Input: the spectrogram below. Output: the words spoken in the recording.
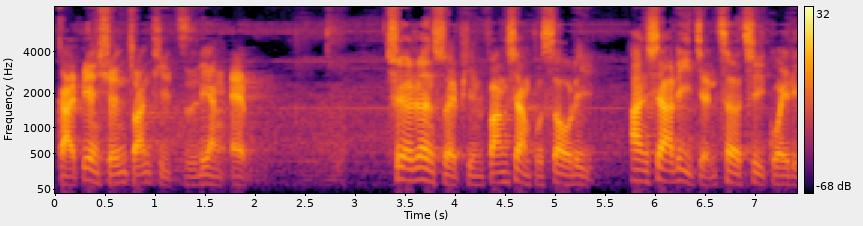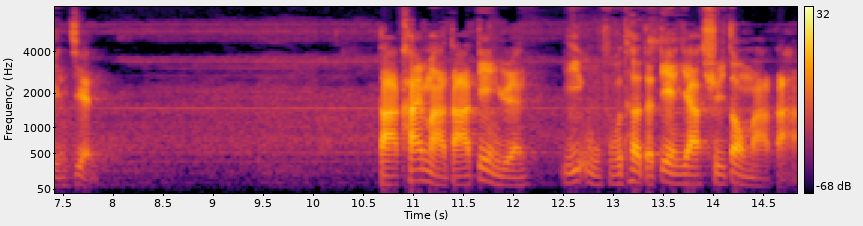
改变旋转体质量 m。确认水平方向不受力，按下力检测器归零键。打开马达电源，以五伏特的电压驱动马达。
